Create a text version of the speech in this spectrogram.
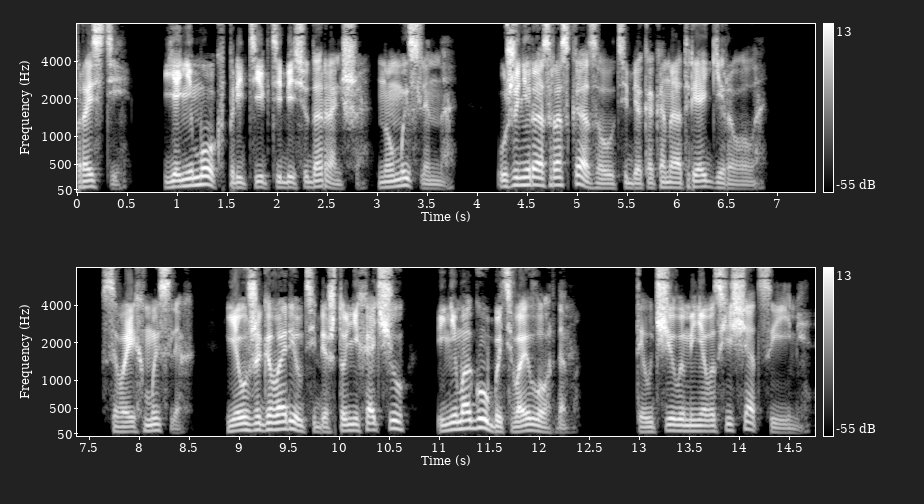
Прости, я не мог прийти к тебе сюда раньше, но мысленно. Уже не раз рассказывал тебе, как она отреагировала. В своих мыслях я уже говорил тебе, что не хочу и не могу быть Вайлордом. Ты учила меня восхищаться ими.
